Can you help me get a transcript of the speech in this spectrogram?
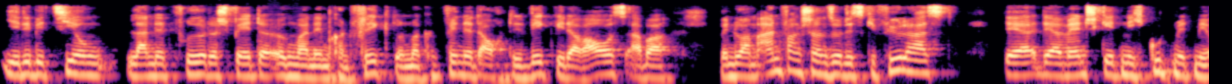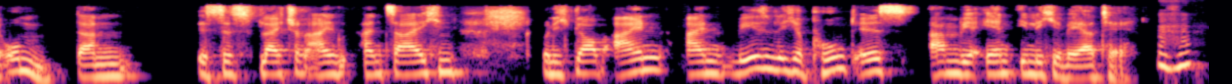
jede Beziehung landet früher oder später irgendwann im Konflikt und man findet auch den Weg wieder raus. Aber wenn du am Anfang schon so das Gefühl hast, der, der Mensch geht nicht gut mit mir um, dann ist das vielleicht schon ein, ein Zeichen. Und ich glaube, ein, ein wesentlicher Punkt ist, haben wir ähnliche Werte. Mhm.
